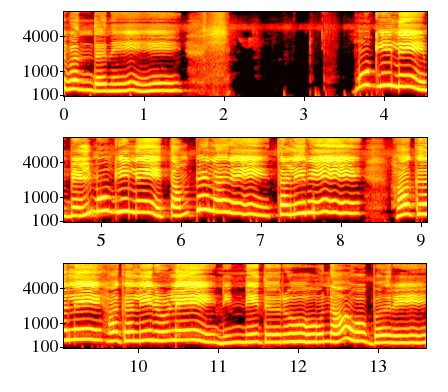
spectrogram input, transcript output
ವಂದನೆ. ಮುಗಿಲೆ, ಬೆಳ್ಮುಗಿಲೆ, ತಂಪೆಲರೆ, ತಳಿರೆ. ಹಗಲೇ, ಹಗಲಿರುಳೆ, ನಿನ್ನೆದರು ನಾವೊಬ್ಬರೇ.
